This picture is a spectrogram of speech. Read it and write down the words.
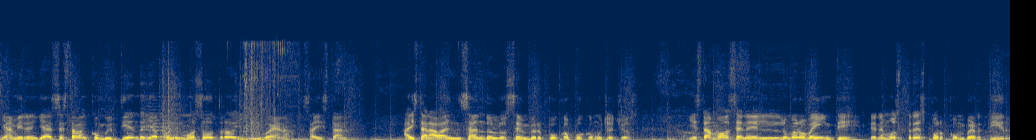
Ya miren, ya se estaban convirtiendo, ya ponemos otro y bueno, pues ahí están. Ahí están avanzando los Ember poco a poco, muchachos. Y estamos en el número 20. Tenemos 3 por convertir.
